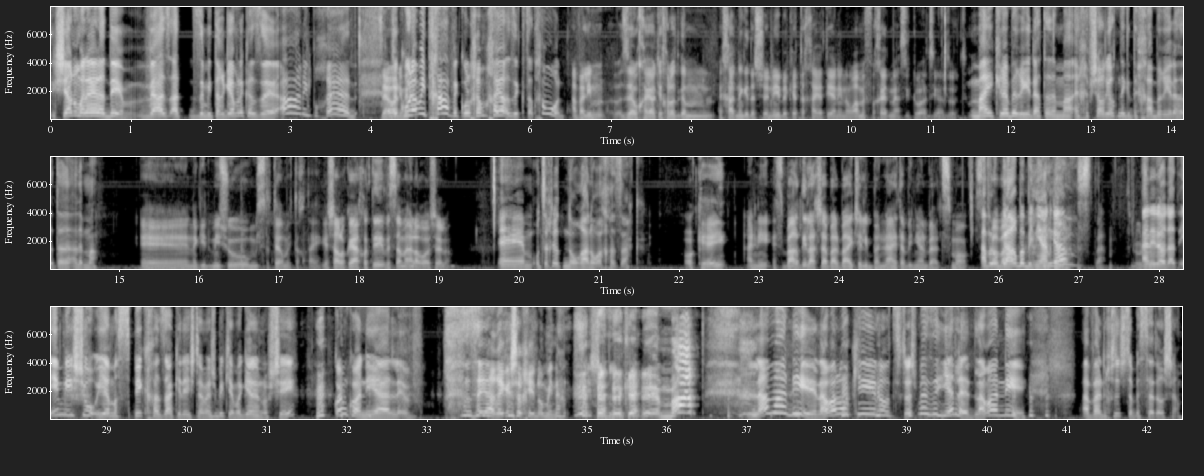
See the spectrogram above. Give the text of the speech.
ושיהיה לנו מלא ילדים. ואז את, זה מתרגם לכזה, אה, אני פוחד. זהו, אני וכולם איתך, וכולכם חיות, זה קצת חמוד. אבל אם, זהו, חיות יכולות גם אחד נגד השני בקטע חייתי, אני נורא מפחד מהסיטואציה הזאת. מה יקרה ברעידת אדמה? איך אפשר להיות נגדך ברעידת אדמה? אה, נגיד מישהו מסתתר מתחתיי, ישר לוקח אותי ושם מעל הראש שלו. אמ, הוא צריך להיות נורא נורא חזק. אוקיי, אני הסברתי לך שהבעל בית שלי בנה את הבניין בעצמו. אבל הוא סבבה? גר בבניין גם? לא, סתם. אני לא יודעת. אם מישהו יהיה מספיק חזק כדי להשתמש בי כמגן אנושי, קודם כל אני אהיה הלב. זה יהיה הרגש הכי נומיננטי שלי. כן, מה? למה אני? למה לא כאילו, תשתמש באיזה ילד, למה אני? אבל אני חושבת שאתה בסדר שם.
